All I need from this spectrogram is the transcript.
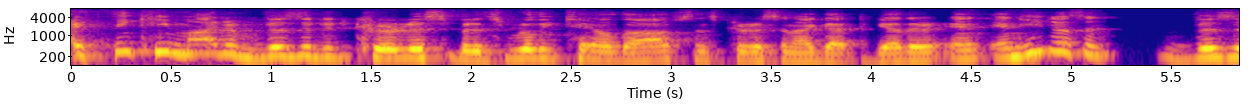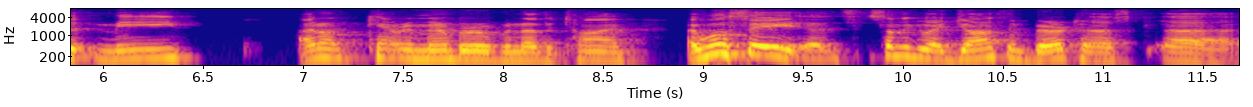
I think he might have visited Curtis, but it's really tailed off since Curtis and I got together. And and he doesn't visit me. I don't can't remember of another time. I will say uh, something about Jonathan Baratusk, uh,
